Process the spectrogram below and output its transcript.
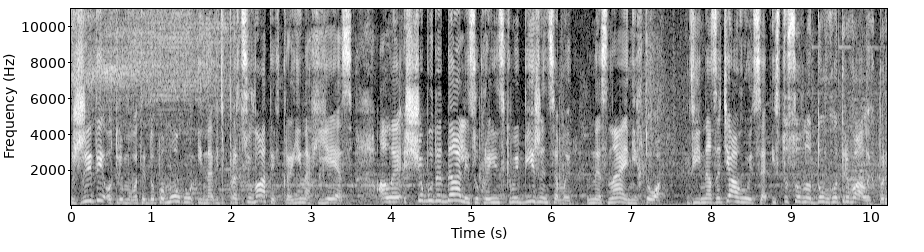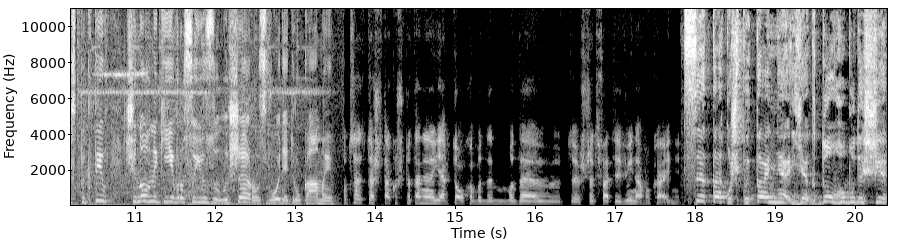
жити, отримувати допомогу і навіть працювати в країнах ЄС. Але що буде далі з українськими біженцями, не знає ніхто. Війна затягується, і стосовно довготривалих перспектив чиновники Євросоюзу лише розводять руками. Це теж також питання, як довго буде, буде ще тривати війна в Україні. Це також питання, як довго буде ще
